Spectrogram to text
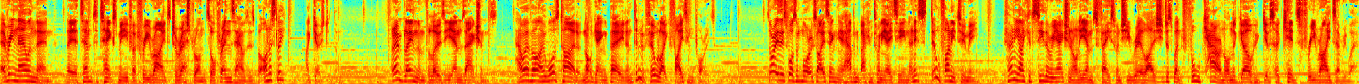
Every now and then, they attempt to text me for free rides to restaurants or friends' houses, but honestly, I ghosted them. I don't blame them for Lo's EM's actions. However, I was tired of not getting paid and didn't feel like fighting for it. Sorry this wasn't more exciting, it happened back in 2018, and it's still funny to me. If only I could see the reaction on EM's face when she realised she just went full Karen on the girl who gives her kids free rides everywhere.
